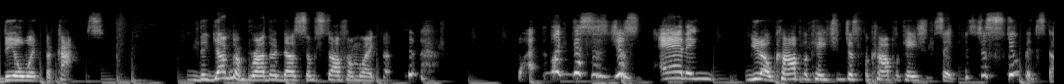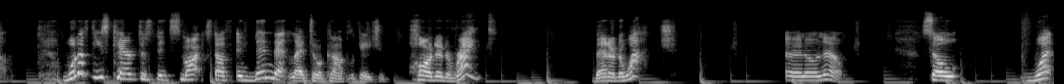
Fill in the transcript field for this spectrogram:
deal with the cops. The younger brother does some stuff. I'm like, what? Like, this is just adding, you know, complication just for complication's sake. It's just stupid stuff. What if these characters did smart stuff and then that led to a complication? Harder to write, better to watch. I don't know. So, what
